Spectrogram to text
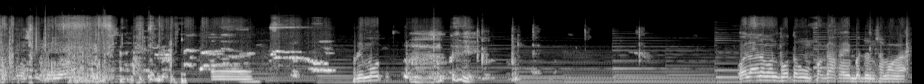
Tapos ito yung ah, remote. Wala naman po itong pagkakaiba dun sa mga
